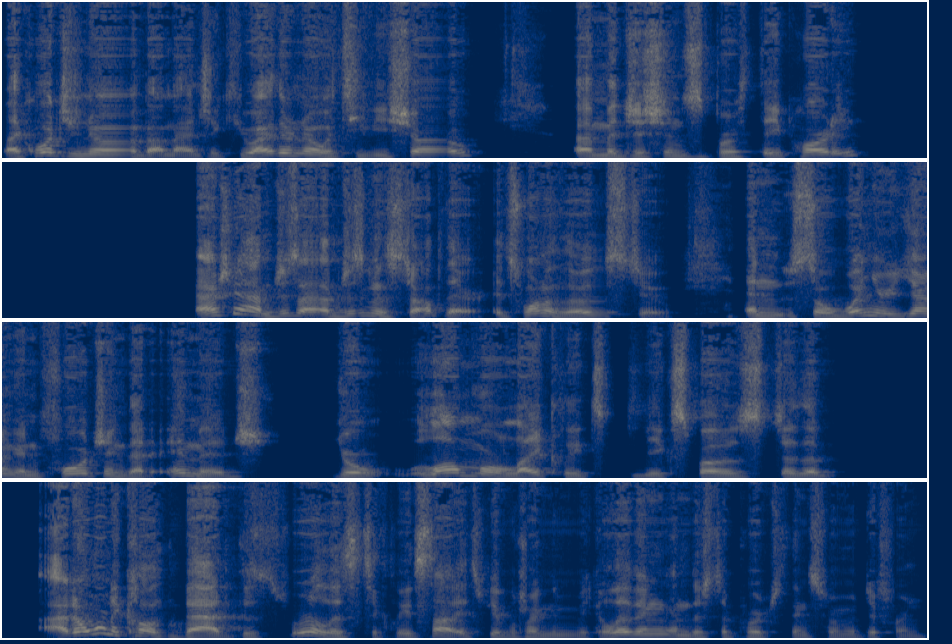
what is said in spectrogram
like what do you know about magic? You either know a TV show, a magician's birthday party, Actually, I'm just I'm just gonna stop there. It's one of those two. And so when you're young and forging that image, you're a lot more likely to be exposed to the I don't want to call it bad because realistically it's not it's people trying to make a living and just approach things from a different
